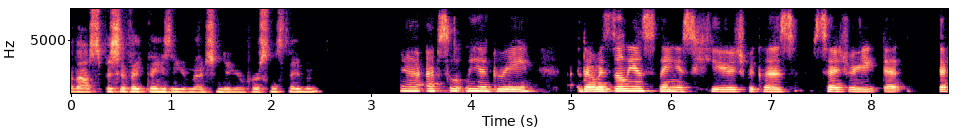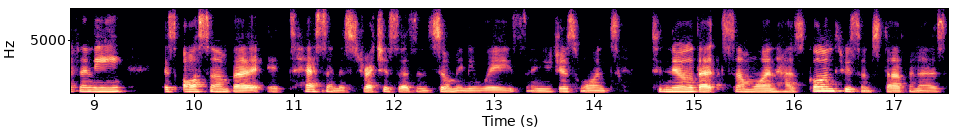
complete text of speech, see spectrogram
about specific things that you mentioned in your personal statement. Yeah, absolutely agree. The resilience thing is huge because surgery that definitely is awesome, but it tests and it stretches us in so many ways. And you just want to know that someone has gone through some stuff and has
